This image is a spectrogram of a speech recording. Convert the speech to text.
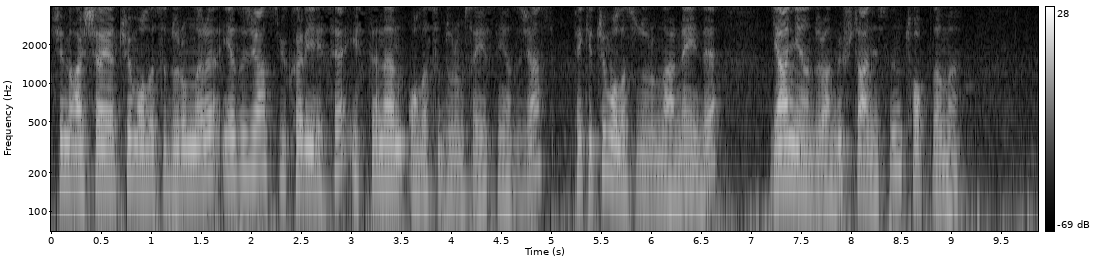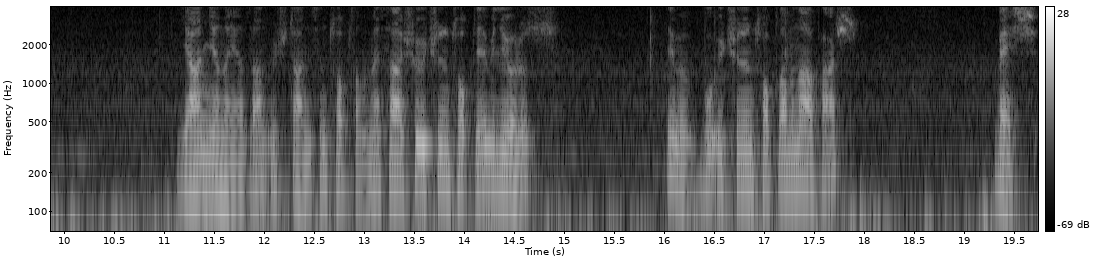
Şimdi aşağıya tüm olası durumları yazacağız. Yukarıya ise istenen olası durum sayısını yazacağız. Peki tüm olası durumlar neydi? Yan yana duran 3 tanesinin toplamı. Yan yana yazan 3 tanesinin toplamı. Mesela şu üçünü toplayabiliyoruz. Değil mi? Bu üçünün toplamı ne yapar? 5.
